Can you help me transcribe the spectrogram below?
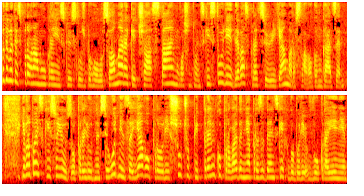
Ви дивитесь програму Української служби голосу Америки. Час тайм у Вашингтонській студії. Для вас працюю я, Мирослава Гонгадзе. Європейський союз оприлюднив сьогодні заяву про рішучу підтримку проведення президентських виборів в Україні.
